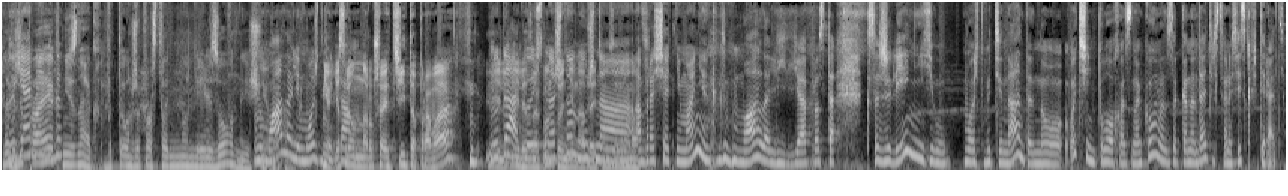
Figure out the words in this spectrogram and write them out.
Ну, это же проект, виду... не знаю, как бы он же просто ну, не реализованный еще. Ну, мало ли, может Нет, быть, если там... он нарушает чьи-то права ну, или, да, или есть на что нужно обращать внимание, мало ли. Я просто, к сожалению, может быть и надо, но очень плохо знакома с законодательством Российской Федерации.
